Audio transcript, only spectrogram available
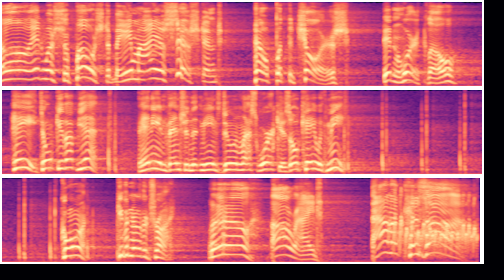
Oh, it was supposed to be my assistant. Help with the chores. Didn't work, though. Hey, don't give up yet. Any invention that means doing less work is okay with me. Go on, give it another try. Well, all right. Alakazam!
